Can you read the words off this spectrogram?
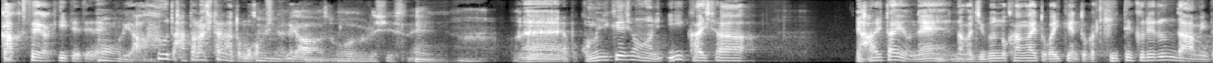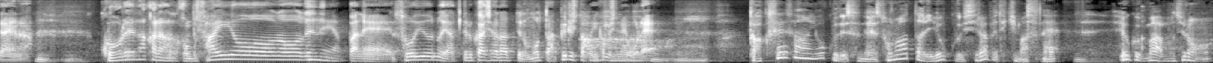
学生が聞いててねう、んこれヤフーで働きたいなと思うかもしれないね。いや、そう嬉しいですね。ねえやっぱコミュニケーションがいい会社に入りたいよね。なんか自分の考えとか意見とか聞いてくれるんだ、みたいな。これだから、この採用でね、やっぱね、そういうのやってる会社だっていうのをもっとアピールした方がいいかもしれない、これ。学生さんよくですね、そのあたりよく調べてきますね。よく、まあもちろん、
